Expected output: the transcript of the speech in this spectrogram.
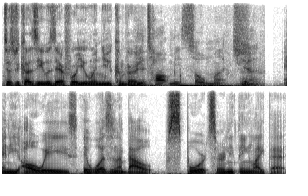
Just because he was there for you when you converted. He taught me so much. Yeah. and he always it wasn't about sports or anything like that.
